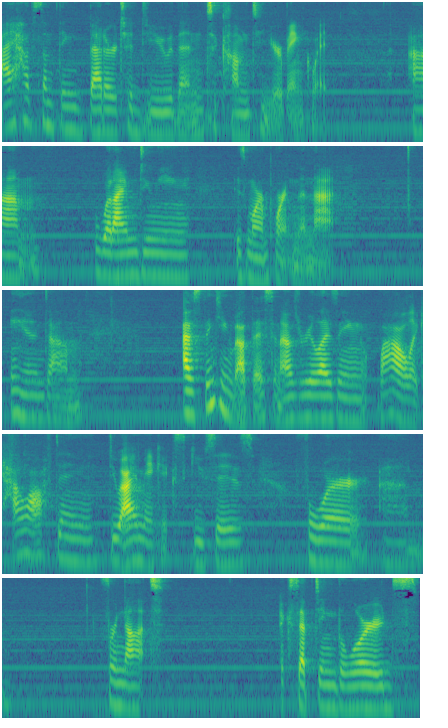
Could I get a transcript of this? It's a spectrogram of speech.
i have something better to do than to come to your banquet. Um, what i'm doing is more important than that and um, I was thinking about this and I was realizing, wow, like how often do I make excuses for, um, for not accepting the Lord's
